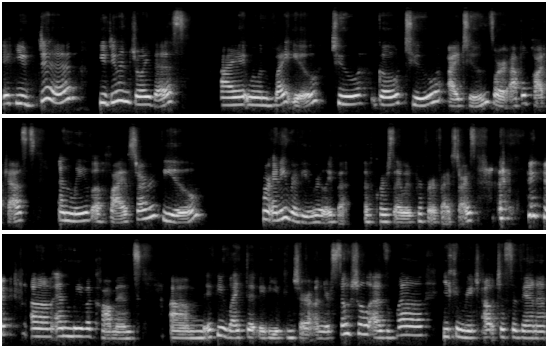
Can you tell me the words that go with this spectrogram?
If you did, you do enjoy this, I will invite you to go to iTunes or Apple Podcasts and leave a five star review or any review, really, but of course, I would prefer five stars. um, and leave a comment. Um, if you liked it, maybe you can share it on your social as well. You can reach out to Savannah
